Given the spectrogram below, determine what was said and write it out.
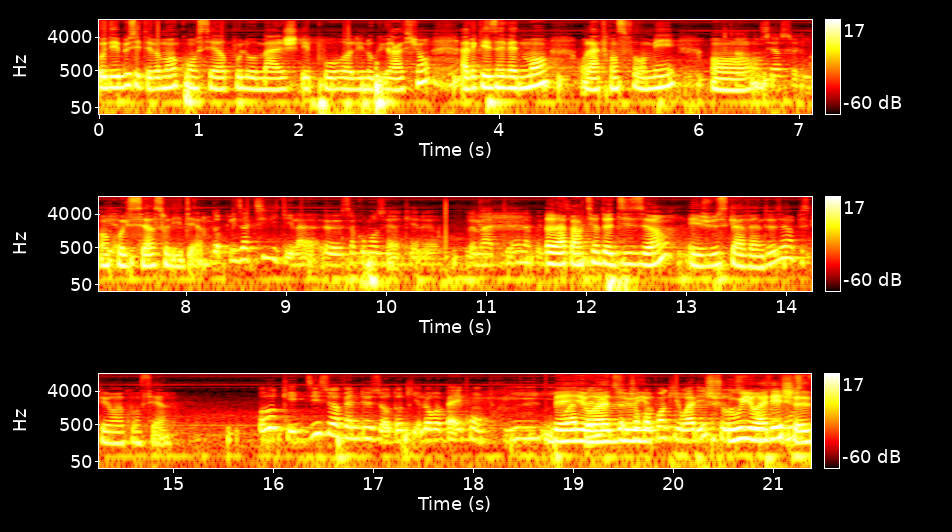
au début c'était vraiment un concert pour l'hommage et pour euh, l'inauguration. Avec les événements, on l'a transformé en, concert solidaire. en concert solidaire. Donc, les activités, là, euh, ça commence vers quelle heure? Le matin, Euh, à partir de 10h et jusqu'à 22h, puisqu'il y aura un concert. Ok, 10h, 22h, donc le repas est compris. Ben, il y aura plein- du- Je comprends qu'il y aura des choses. Oui, il y aura des vous- choses.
